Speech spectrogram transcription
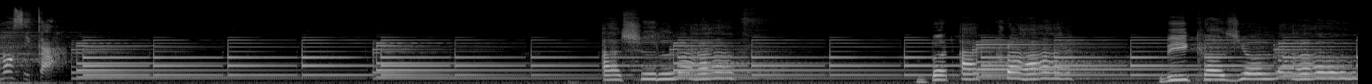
música. I should laugh, but I cry because your love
